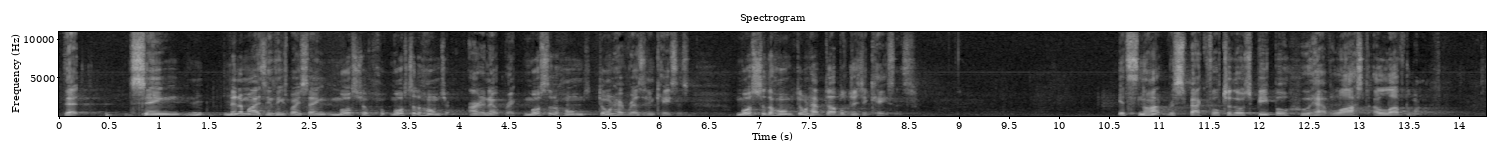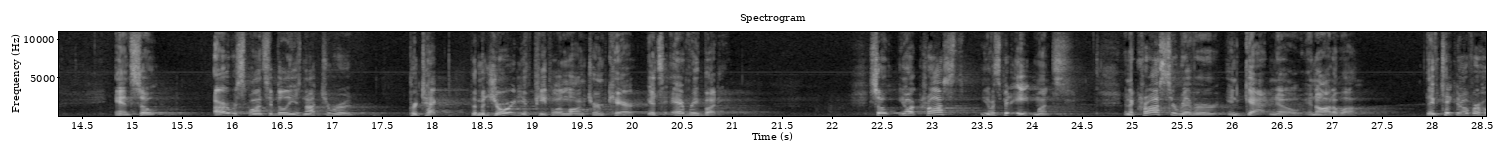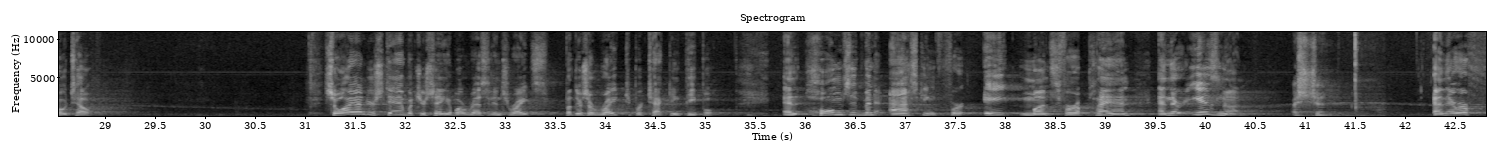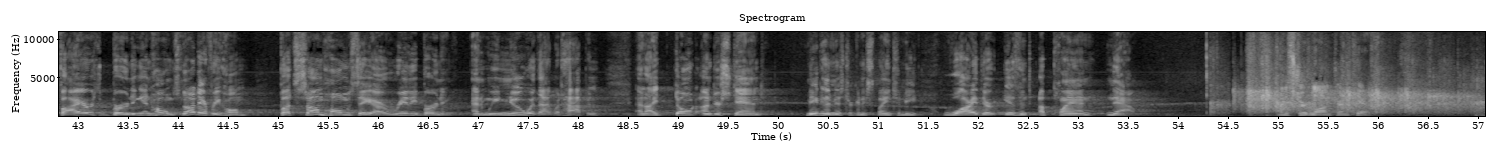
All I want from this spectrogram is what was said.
that saying, minimizing things by saying most of, most of the homes aren't an outbreak. Most of the homes don't have resident cases. Most of the homes don't have double-digit cases. It's not respectful to those people who have lost a loved one. And so our responsibility is not to protect the majority of people in long-term care, it's everybody. So, you know, across, you know, it's been eight months, and across the river in Gatineau, in Ottawa, they've taken over a hotel. So I understand what you're saying about residents' rights, but there's a right to protecting people. And homes have been asking for eight months for a plan, and there is none. Question. And there are fires burning in homes. Not every home, but some homes, they are really burning. And we knew where that would happen, and I don't understand, maybe the minister can explain to me, why there isn't a plan now. Minister of Long-Term Care.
